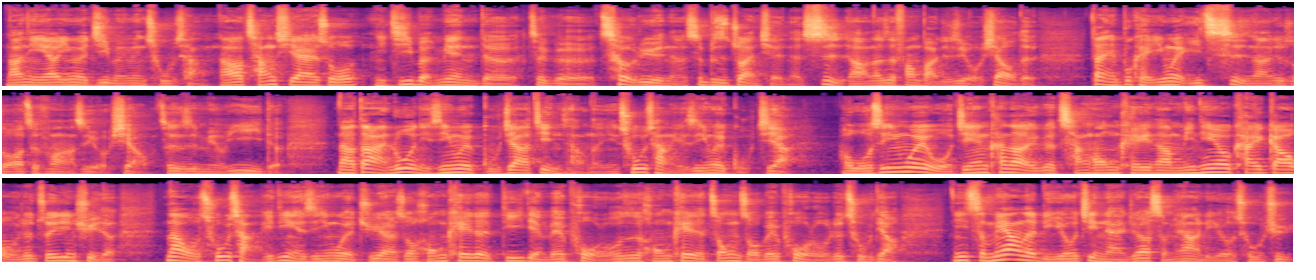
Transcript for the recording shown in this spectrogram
然后你要因为基本面出场，然后长期来说，你基本面的这个策略呢，是不是赚钱的？是啊，那这方法就是有效的。但你不可以因为一次，然后就说哦，这方法是有效，这个是没有意义的。那当然，如果你是因为股价进场的，你出场也是因为股价。我是因为我今天看到一个长红 K，那明天又开高，我就追进去的。那我出场一定也是因为，举例来说，红 K 的低点被破了，或是红 K 的中轴被破了，我就出掉。你什么样的理由进来，就要什么样的理由出去。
